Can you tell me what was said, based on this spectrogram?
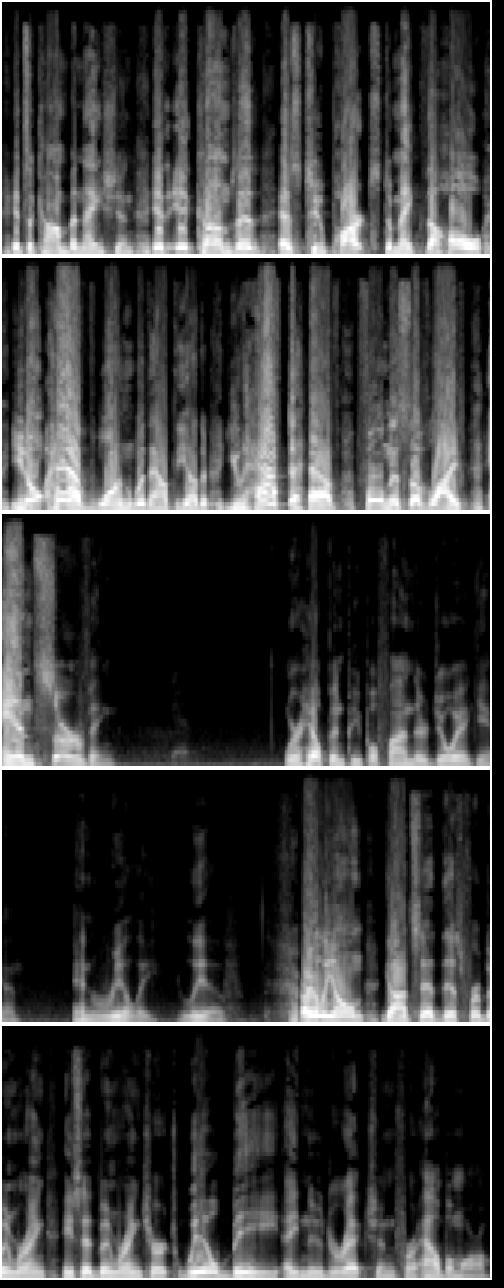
It's a combination. It, it comes as, as two parts to make the whole. You don't have one without the other. You have to have fullness of life and serving. We're helping people find their joy again and really live. Early on, God said this for Boomerang. He said, Boomerang Church will be a new direction for Albemarle.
